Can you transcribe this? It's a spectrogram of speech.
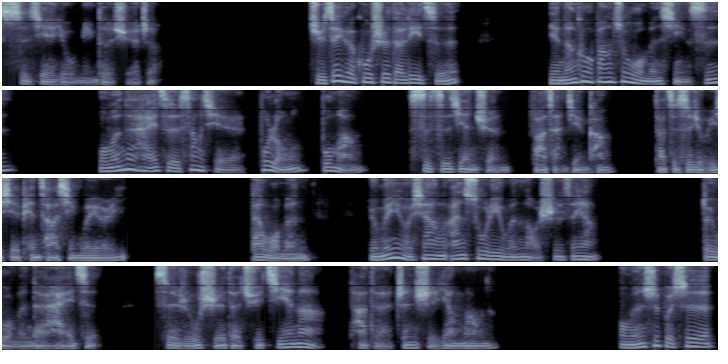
世界有名的学者。举这个故事的例子。也能够帮助我们醒思：我们的孩子尚且不聋不盲，四肢健全，发展健康，他只是有一些偏差行为而已。但我们有没有像安苏利文老师这样，对我们的孩子是如实的去接纳他的真实样貌呢？我们是不是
